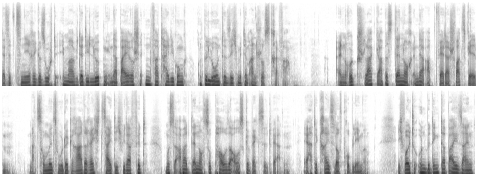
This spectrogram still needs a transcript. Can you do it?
Der 17-Jährige suchte immer wieder die Lücken in der bayerischen Innenverteidigung und belohnte sich mit dem Anschlusstreffer. Ein Rückschlag gab es dennoch in der Abwehr der Schwarz-Gelben. Mats Hummels wurde gerade rechtzeitig wieder fit, musste aber dennoch zur Pause ausgewechselt werden. Er hatte Kreislaufprobleme. Ich wollte unbedingt dabei sein,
